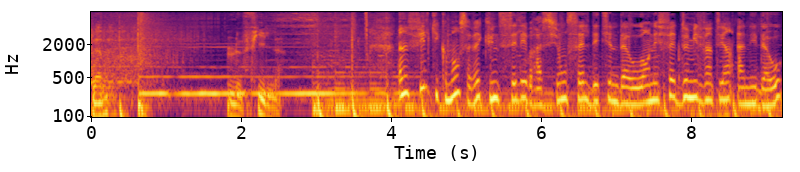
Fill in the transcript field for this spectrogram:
club, le fil. Un fil qui commence avec une célébration, celle d'Étienne Dao. En effet, 2021, année Dao,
